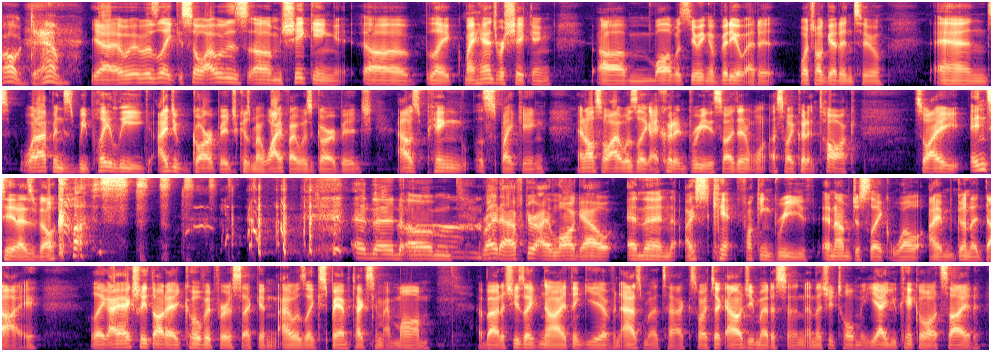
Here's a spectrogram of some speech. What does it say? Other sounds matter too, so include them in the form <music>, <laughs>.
Oh, damn. Yeah, it, it was like so. I was um shaking. Uh, like my hands were shaking. Um, while I was doing a video edit, which I'll get into. And what happens is we play League. I do garbage because my Wi-Fi was garbage. I was ping spiking, and also I was like I couldn't breathe, so I didn't want, so I couldn't talk. So I entered as Vel'Koz. <laughs> and then um, right after I log out, and then I can't fucking breathe, and I'm just like, well, I'm gonna die. Like I actually thought I had COVID for a second. I was like spam texting my mom about it. She's like, "No, I think you have an asthma attack." So I took allergy medicine, and then she told me, "Yeah, you can't go outside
